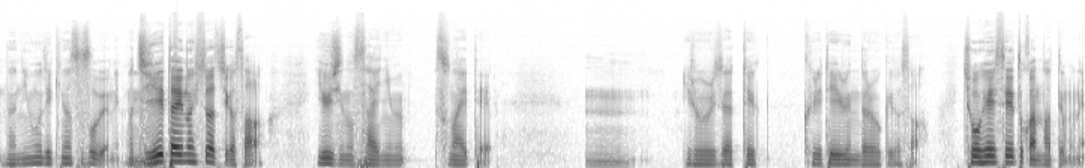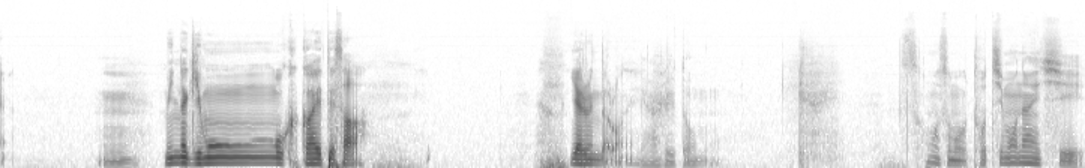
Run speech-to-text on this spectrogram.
何もできなさそうだよね、まあうん。自衛隊の人たちがさ有事の際に備えてうん。いろいろとやってくれているんだろうけどさ徴兵制とかになってもねうん。みんな疑問を抱えてさやるんだろうね。やると思う。そもそも土地もないし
